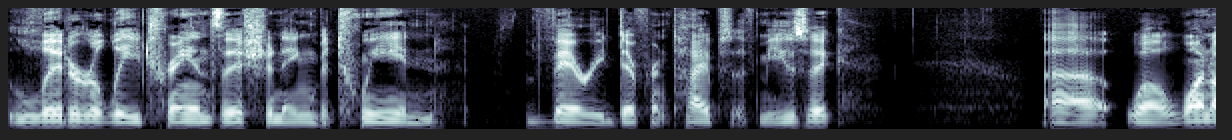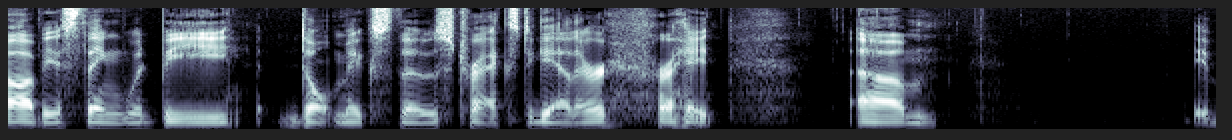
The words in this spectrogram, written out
literally transitioning between very different types of music, uh, well, one obvious thing would be don't mix those tracks together, right? Um, it,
